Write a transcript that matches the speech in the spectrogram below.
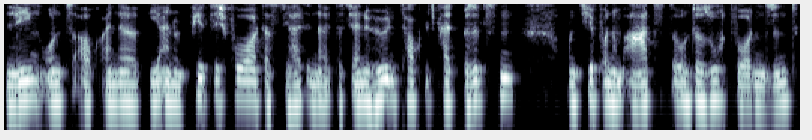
legen uns auch eine G41 vor, dass die halt in der, dass sie eine Höhentauglichkeit besitzen und hier von einem Arzt äh, untersucht worden sind,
